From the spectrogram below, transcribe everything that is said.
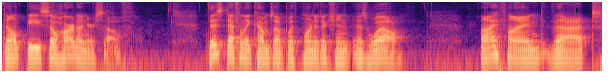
don't be so hard on yourself. This definitely comes up with porn addiction as well. I find that,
